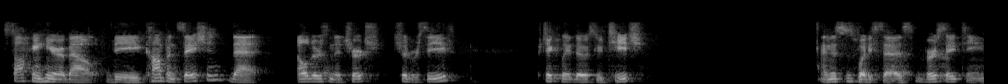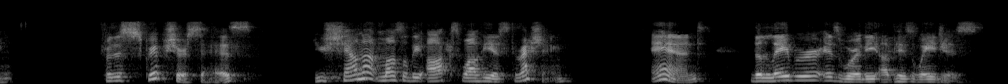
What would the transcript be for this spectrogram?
It's talking here about the compensation that elders in the church should receive, particularly those who teach. And this is what he says, verse 18 for the scripture says, You shall not muzzle the ox while he is threshing, and the laborer is worthy of his wages.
